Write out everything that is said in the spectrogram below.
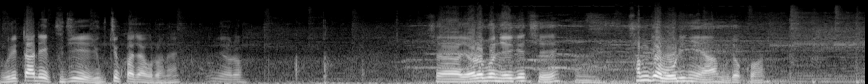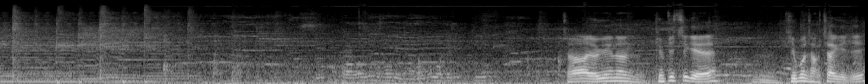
우리 딸이 굳이 육즙 가자 그러네. 문 열어. 자 여러 번 얘기했지. 음. 삼겹 올인이야 무조건 자 여기는 김치찌개. 음, 기본 장착이지.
